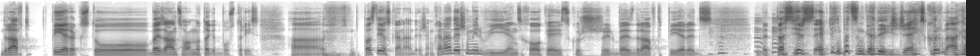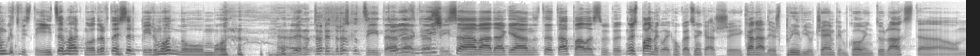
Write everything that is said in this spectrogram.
draft pierakstu bez Ansona, nu tagad būs 3. Uh, Pastāvs kanādiešiem. Kanādiešiem ir viens hokejs, kurš ir bez drafta pieredzes, bet tas ir 17-gadīgs džeks, kur nākamgad visticamāk nodraftēs ar pirmo numuru. nu, tur ir drusku Tur citādāk. ir tā višķi sistēma. savādāk, jā, nu, tā, tā palasa. Nu, es pameklēju kaut kādus vienkārši kanādiešu preview čempionu, ko viņi tur raksta. Un,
